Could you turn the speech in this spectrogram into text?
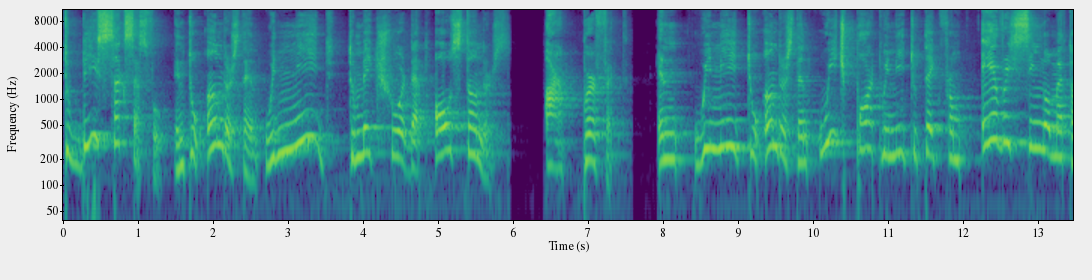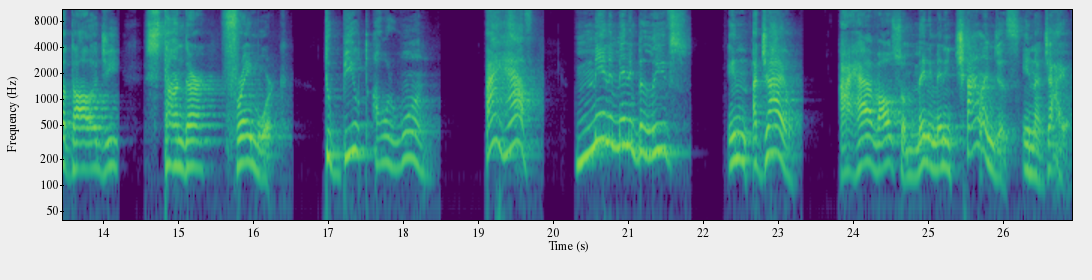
to be successful and to understand, we need to make sure that all standards are perfect. And we need to understand which part we need to take from every single methodology standard framework to build our one. I have many, many beliefs in Agile. I have also many, many challenges in Agile.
